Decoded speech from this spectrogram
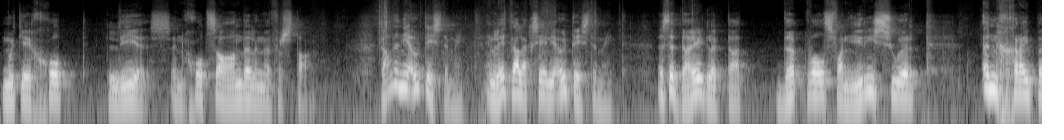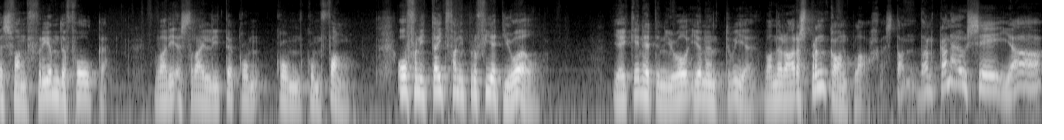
moet jy God lees en God se handelinge verstaan? Wel in die Ou Testament. En let wel ek sê in die Ou Testament is dit duidelik dat dikwels van hierdie soort ingryp is van vreemde volke wat die Israeliete kom kom kom vang. Of in die tyd van die profeet Joël. Jy ken dit in Joël 1 en 2, wanneer daar 'n sprinkaanplaag is, dan dan kan 'n ou sê, ja,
